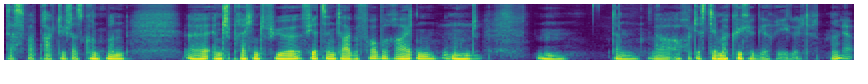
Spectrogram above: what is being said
das war praktisch, das konnte man äh, entsprechend für 14 Tage vorbereiten mhm. und mh, hm, dann war auch das Thema Küche geregelt. Ne? Ja.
